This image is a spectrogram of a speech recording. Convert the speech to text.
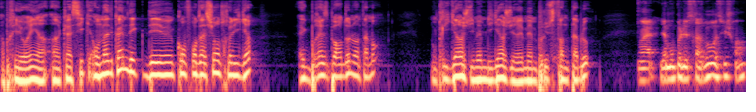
a priori, un, un classique. On a quand même des, des confrontations entre Ligue 1, avec Brest-Bordeaux notamment. Donc Ligue 1, je dis même Ligue 1, je dirais même plus fin de tableau. Ouais, il y a Montpellier-Strasbourg aussi, je crois.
